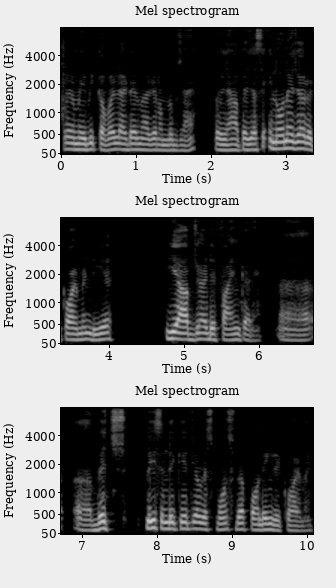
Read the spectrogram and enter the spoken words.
फिर मे बी कवर लेटर में अगर हम लोग जाएँ तो यहाँ पे जैसे इन्होंने जो रिक्वायरमेंट दी है ये आप जो है डिफाइन करें which please indicate your response to the following requirement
